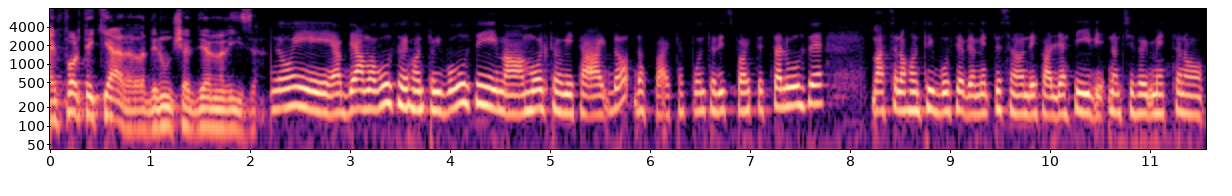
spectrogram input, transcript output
È forte e chiara la denuncia di Annalisa. Noi abbiamo avuto i contributi ma molto in ritardo da parte appunto di Sport e Salute, ma sono contributi ovviamente sono dei palliativi, non ci permettono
